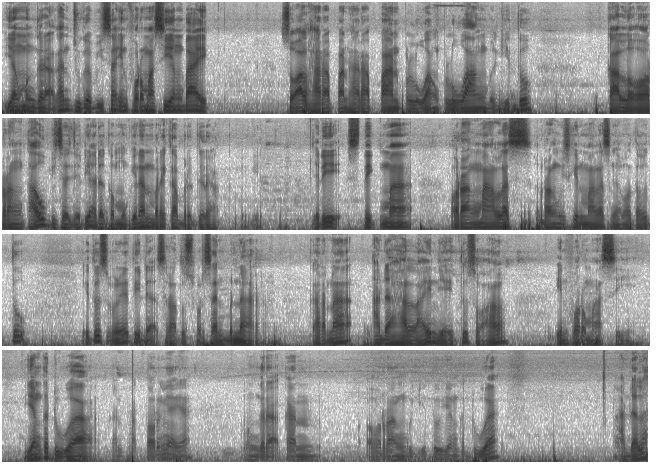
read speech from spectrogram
yang menggerakkan juga bisa informasi yang baik. Soal harapan-harapan peluang-peluang begitu kalau orang tahu bisa jadi ada kemungkinan mereka bergerak begitu. Jadi stigma orang malas orang miskin malas nggak mau tahu itu itu sebenarnya tidak 100% benar. Karena ada hal lain yaitu soal informasi. Yang kedua kan faktornya ya menggerakkan orang begitu. Yang kedua adalah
